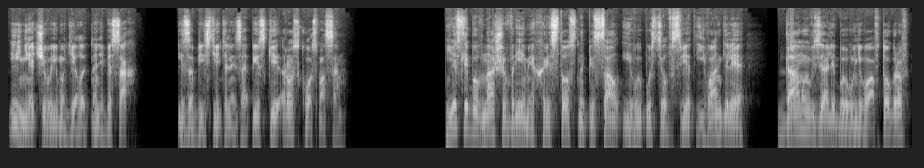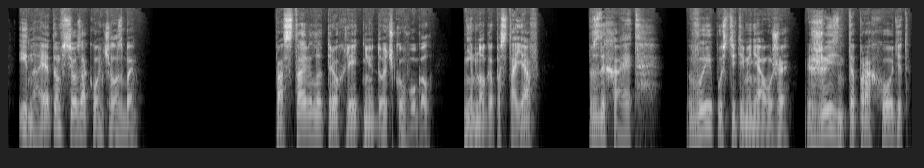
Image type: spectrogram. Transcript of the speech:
и нечего ему делать на небесах. Из объяснительной записки Роскосмоса. Если бы в наше время Христос написал и выпустил в свет Евангелие, дамы взяли бы у него автограф, и на этом все закончилось бы. Поставила трехлетнюю дочку в угол. Немного постояв, вздыхает. «Выпустите меня уже, жизнь-то проходит».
